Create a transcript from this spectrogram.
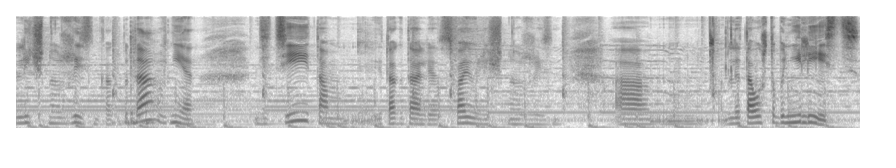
личную жизнь, как бы, да, вне детей там и так далее, свою личную жизнь, для того, чтобы не лезть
